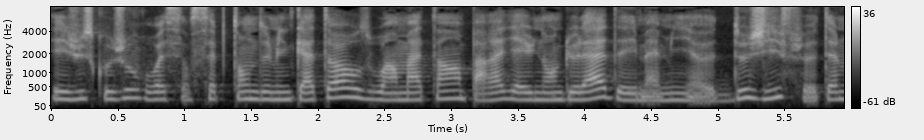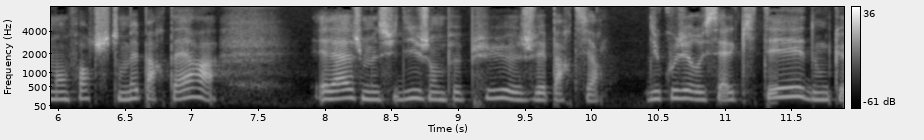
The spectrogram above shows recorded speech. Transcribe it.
Et jusqu'au jour, ouais, c'est en septembre 2014, où un matin, pareil, il y a eu une engueulade et il m'a mis euh, deux gifles tellement fortes, je suis tombée par terre. Et là, je me suis dit, j'en peux plus, je vais partir. Du coup, j'ai réussi à le quitter. Donc,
